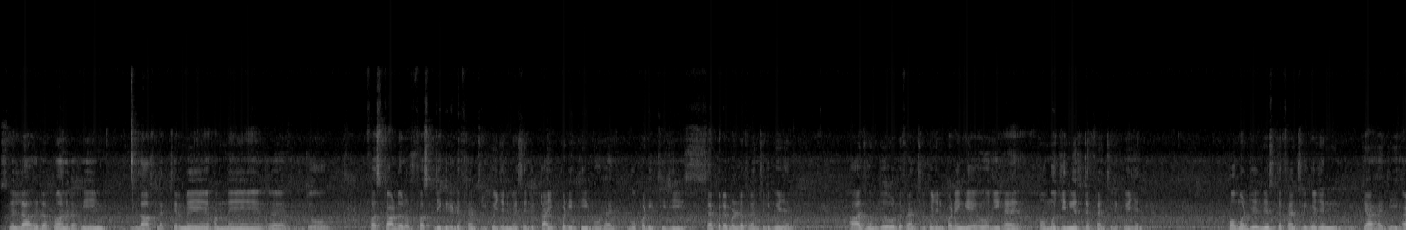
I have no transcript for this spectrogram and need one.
बसमीम लास्ट लेक्चर में हमने जो फ़र्स्ट आर्डर और फ़र्स्ट डिग्री डिफरेंशियल इक्वेशन में से जो टाइप पढ़ी थी, वो है, वो पढ़ी थी जी सेपरेबल डिफरेंशियल इक्वेशन। आज हम जो डिफरेंशियल इक्वेशन पढ़ेंगे, वो जी है homogeneous differential equation. Homogeneous differential equation क्या है जी? A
